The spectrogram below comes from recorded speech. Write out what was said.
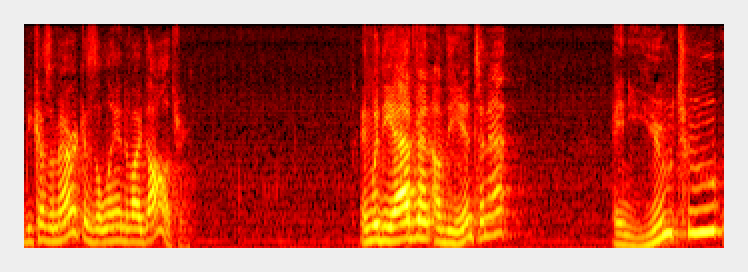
because America is the land of idolatry. And with the advent of the internet and YouTube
